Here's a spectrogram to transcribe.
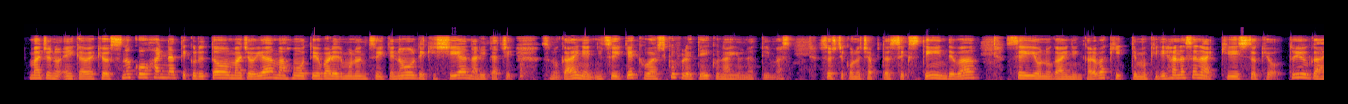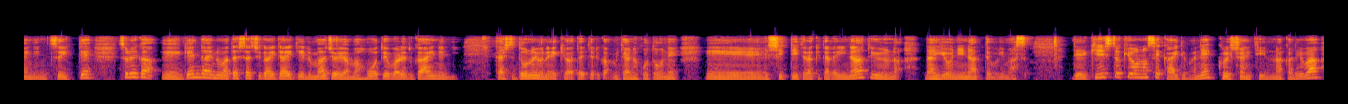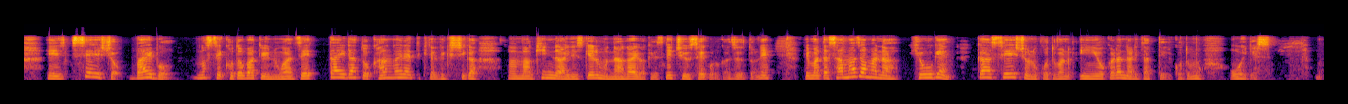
魔女の英会話教室の後半になってくると、魔女や魔法と呼ばれるものについての歴史や成り立ち、その概念について詳しく触れていく内容になっています。そしてこのチャプター16では、西洋の概念からは切っても切り離せないキリスト教という概念について、それが、えー、現代の私たちが抱いている魔女や魔法と呼ばれる概念に対してどのような影響を与えているか、みたいなことをね、えー、知っていただけたらいいなというような内容になっております。で、キリスト教の世界ではね、クリスチャニティの中では、えー、聖書、バイブルの言葉というのは絶対だと考えられてきた歴史が、まあ近代ですけれども長いわけですね。中世頃からずっとね。で、また様々な表現が聖書の言葉の引用から成り立っていることも多いです。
